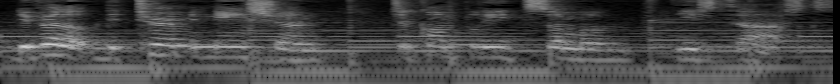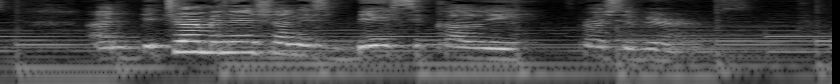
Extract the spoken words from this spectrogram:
develop determination to complete some of these tasks. And determination is basically perseverance.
